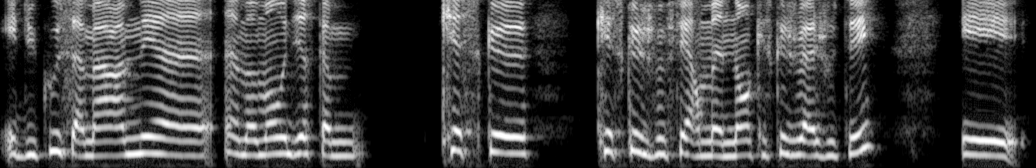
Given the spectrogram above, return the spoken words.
Et du coup, ça m'a ramené à un, moment où dire comme, qu'est-ce que, qu'est-ce que je veux faire maintenant? Qu'est-ce que je veux ajouter? Et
